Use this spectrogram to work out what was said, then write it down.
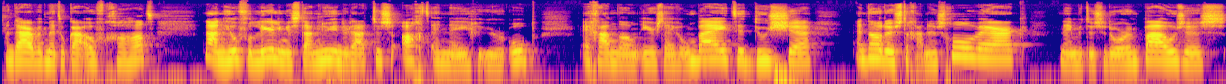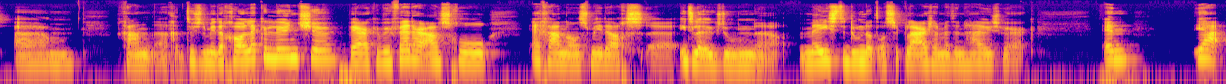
En daar hebben we het met elkaar over gehad. Nou, en heel veel leerlingen staan nu inderdaad tussen 8 en 9 uur op. En gaan dan eerst even ontbijten, douchen. En dan rustig aan hun schoolwerk. Nemen tussendoor hun pauzes. Um, gaan uh, tussen de middag gewoon lekker lunchen. Werken weer verder aan school. En gaan dan smiddags uh, iets leuks doen. Uh, meesten doen dat als ze klaar zijn met hun huiswerk. En ja,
